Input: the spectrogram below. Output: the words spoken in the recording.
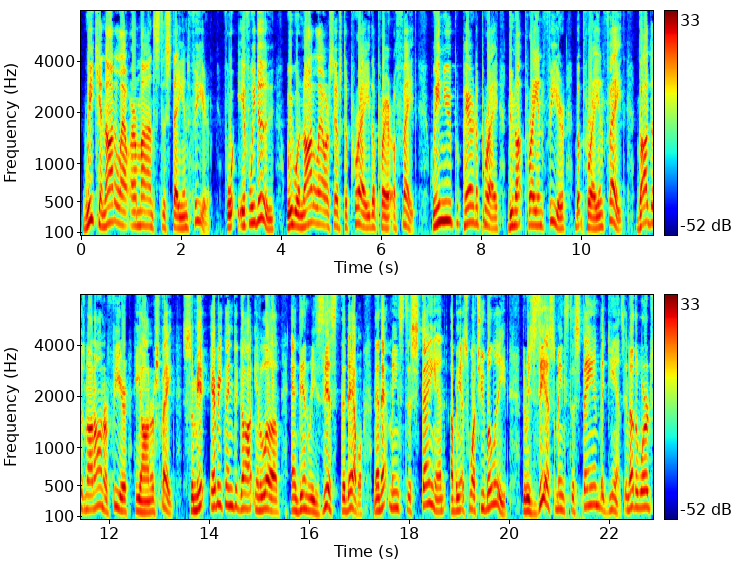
We cannot allow our minds to stay in fear. For if we do, we will not allow ourselves to pray the prayer of faith. When you prepare to pray, do not pray in fear, but pray in faith. God does not honor fear, He honors faith. Submit everything to God in love and then resist the devil. Now that means to stand against what you believe. The resist means to stand against. In other words,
